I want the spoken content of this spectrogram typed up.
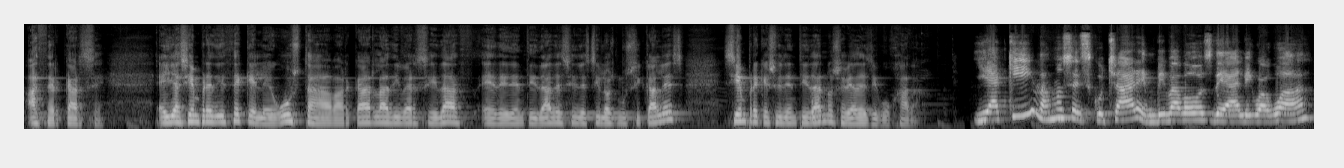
acercarse. Ella siempre dice que le gusta abarcar la diversidad eh, de identidades y de estilos musicales siempre que su identidad no se vea desdibujada. Y aquí vamos a escuchar en viva voz de Ali Guagua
